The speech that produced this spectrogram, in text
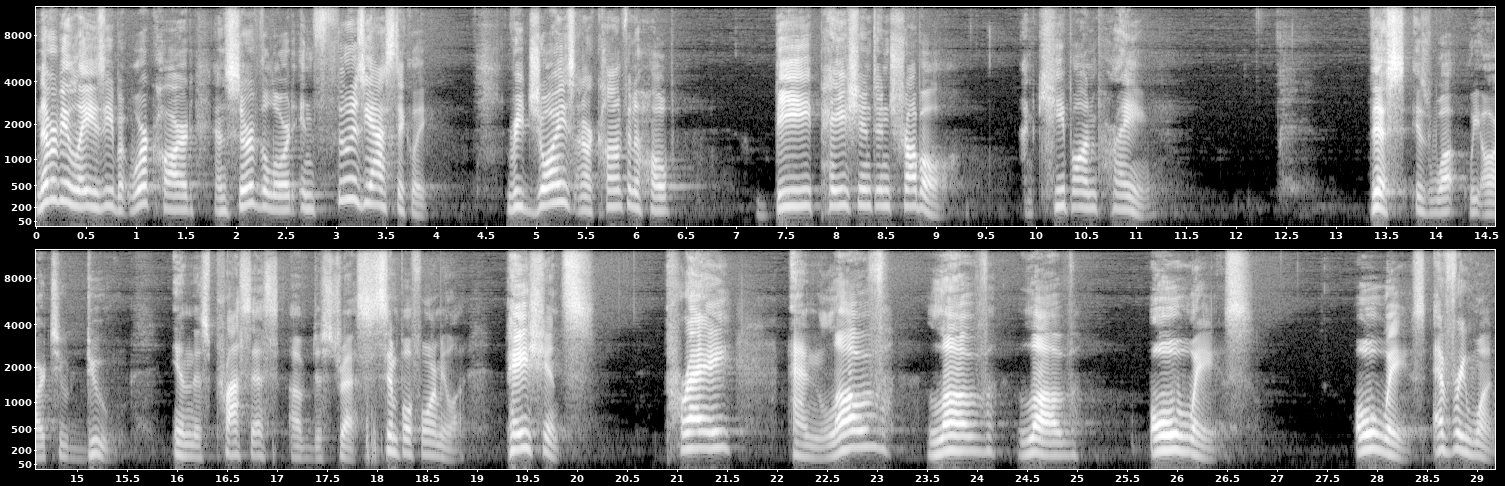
Never be lazy, but work hard and serve the Lord enthusiastically. Rejoice in our confident hope. Be patient in trouble and keep on praying. This is what we are to do in this process of distress. Simple formula patience, pray, and love, love, love always. Always. Everyone.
